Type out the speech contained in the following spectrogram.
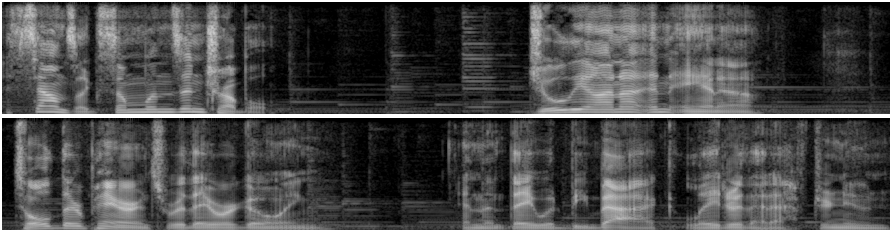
It sounds like someone's in trouble. Juliana and Anna told their parents where they were going and that they would be back later that afternoon.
